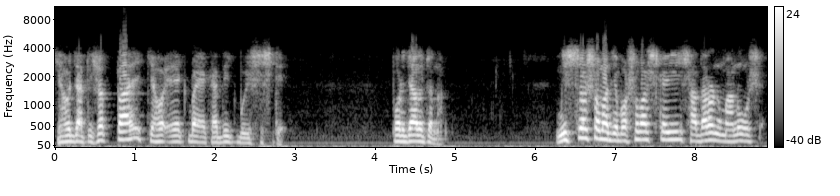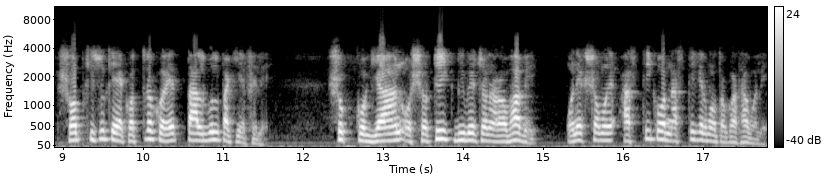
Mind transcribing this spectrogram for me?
কেহ জাতিসত্তায়, কেহ এক বা একাধিক বৈশিষ্ট্যে। পর্যালোচনা। মিশ্র সমাজে বসবাসকারী সাধারণ মানুষ সবকিছুকে একত্র করে তালগুল পাকিয়ে ফেলে। সূক্ষ্ম জ্ঞান ও সঠিক বিবেচনার অভাবে অনেক সময় আস্তিক ও নাস্তিকের মতো কথা বলে।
